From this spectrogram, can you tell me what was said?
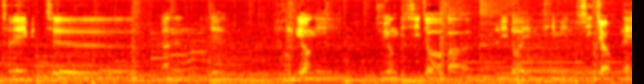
트레이비트라는 이제 형기 형이 주영기 시저가 리더인 팀인 시죠? 네.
